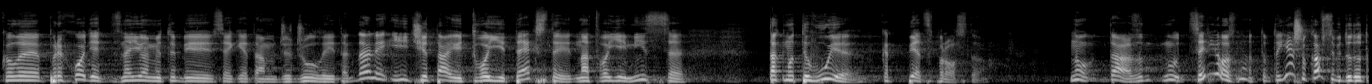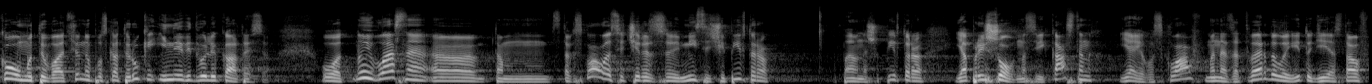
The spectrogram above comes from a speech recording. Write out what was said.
Коли приходять знайомі тобі всякі там джеджули і так далі, і читають твої тексти на твоє місце, так мотивує, капець просто. Ну, так, ну, серйозно. Тобто я шукав собі додаткову мотивацію не пускати руки і не відволікатися. От. Ну і власне, е, там так склалося через місяць чи півтора. Певне, що півтора. Я прийшов на свій кастинг, я його склав, мене затвердили, і тоді я став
